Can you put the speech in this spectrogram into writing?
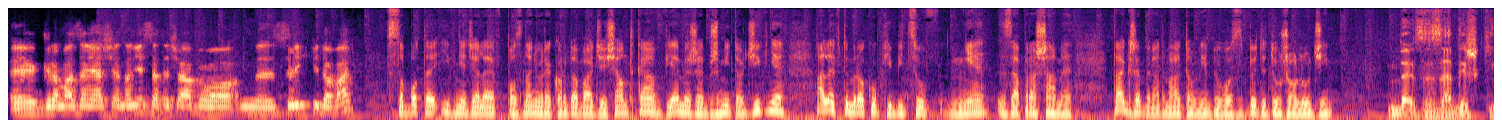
e, gromadzenia się, no niestety trzeba było m, zlikwidować. W sobotę i w niedzielę w Poznaniu rekordowa dziesiątka. Wiemy, że brzmi to dziwnie, ale w tym roku kibiców nie zapraszamy. Tak, żeby nad Maltą nie było zbyt dużo ludzi. Bez zadyszki.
